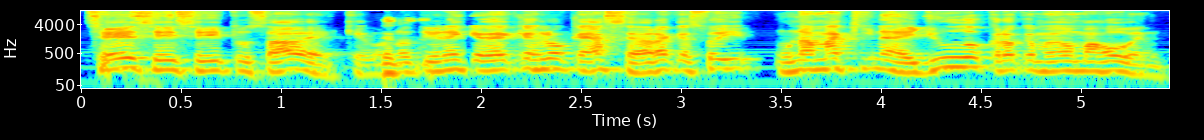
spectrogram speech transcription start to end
Sí, sí, sí, tú sabes que uno tiene que ver qué es lo que hace. Ahora que soy una máquina de judo, creo que me veo más joven.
